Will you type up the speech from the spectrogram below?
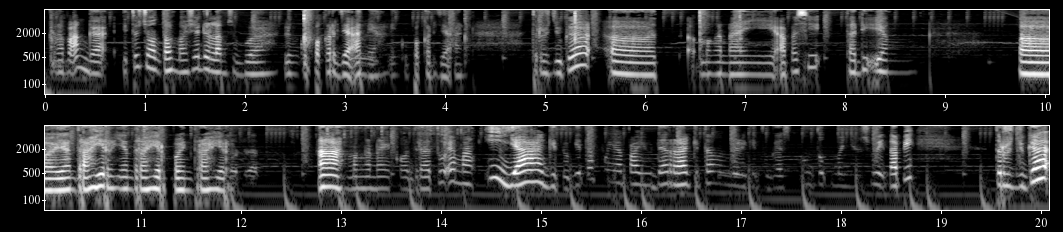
Kenapa enggak? Itu contoh maksudnya dalam sebuah lingkup pekerjaan ya lingkup pekerjaan. Terus juga eh, mengenai apa sih tadi yang eh, yang terakhir yang terakhir poin terakhir. Kodrat. Ah, mengenai kodrat tuh emang iya gitu. Kita punya payudara, kita memiliki tugas untuk menyusui. Tapi terus juga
